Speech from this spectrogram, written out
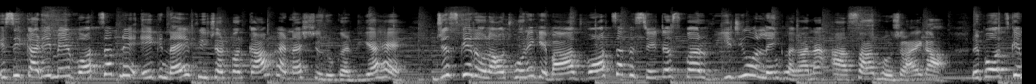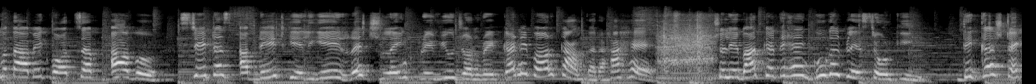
इसी कड़ी में व्हाट्सएप ने एक नए फीचर पर काम करना शुरू कर दिया है, जिसके रोल आउट होने के बाद व्हाट्सएप स्टेटस पर वीडियो लिंक लगाना आसान हो जाएगा। रिपोर्ट्स के मुताबिक व्हाट्सएप अब स्टेटस अपडेट के लिए रिच लिंक प्रीव्यू जनरेट करने पर काम कर रहा है। चलिए बात करते हैं गूगल प्ले स्टोर की। दिग्गज टेक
